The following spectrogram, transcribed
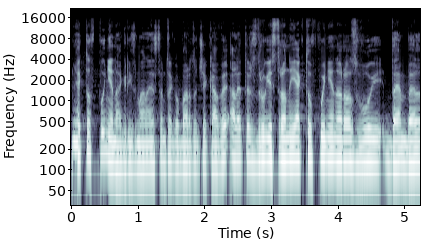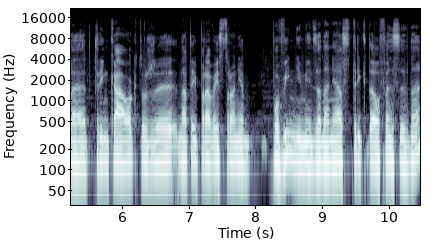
jak to wpłynie na Griezmana, jestem tego bardzo ciekawy, ale też z drugiej strony jak to wpłynie na rozwój Dembele, Trincao, którzy na tej prawej stronie powinni mieć zadania stricte ofensywne,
